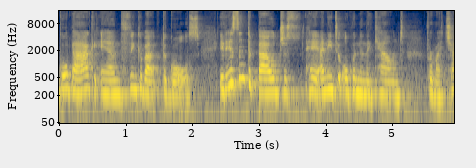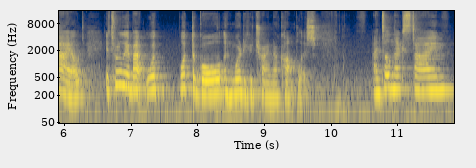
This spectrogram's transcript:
go back and think about the goals. It isn't about just, hey, I need to open an account for my child. It's really about what, what the goal and what are you trying to accomplish. Until next time,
